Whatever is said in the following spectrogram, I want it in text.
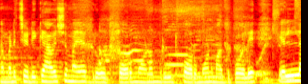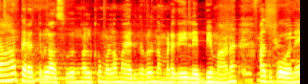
നമ്മുടെ ചെടിക്ക് ആവശ്യമായ ഗ്രോത്ത് ഹോർമോണും റൂട്ട് ഹോർമോണും അതുപോലെ എല്ലാ തരത്തിലുള്ള അസുഖങ്ങൾക്കുമുള്ള മരുന്നുകൾ നമ്മുടെ കയ്യിൽ ലഭ്യമാണ്. അതുപോലെ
